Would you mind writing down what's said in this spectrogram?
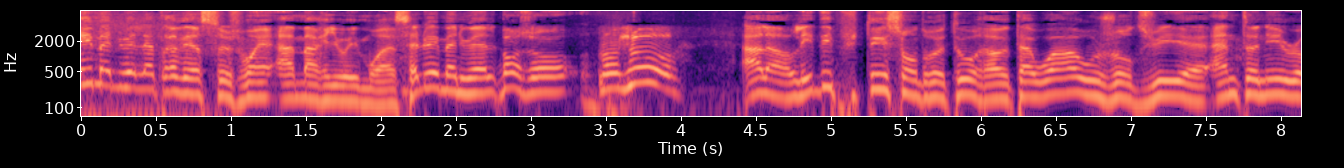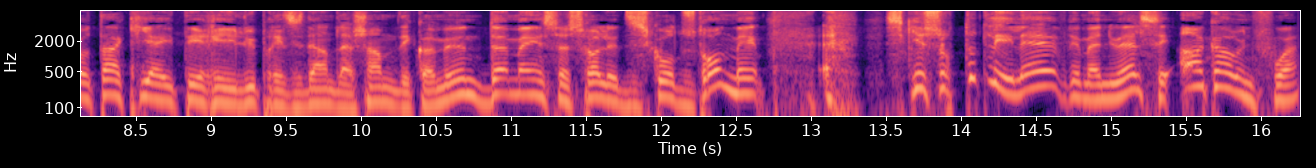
Emmanuel Latraverse se joint à Mario et moi. Salut Emmanuel. Bonjour. Bonjour. Alors, les députés sont de retour à Ottawa. Aujourd'hui, euh, Anthony Rota, qui a été réélu président de la Chambre des communes. Demain, ce sera le discours du trône. Mais ce qui est sur toutes les lèvres, Emmanuel, c'est encore une fois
